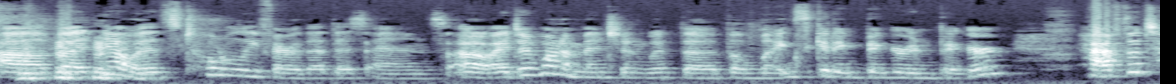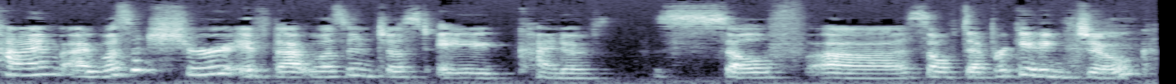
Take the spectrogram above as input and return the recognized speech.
Uh, but no, it's totally fair that this ends. Oh, I did want to mention with the the legs getting bigger and bigger. Half the time, I wasn't sure if that wasn't just a kind of self uh, self deprecating joke.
